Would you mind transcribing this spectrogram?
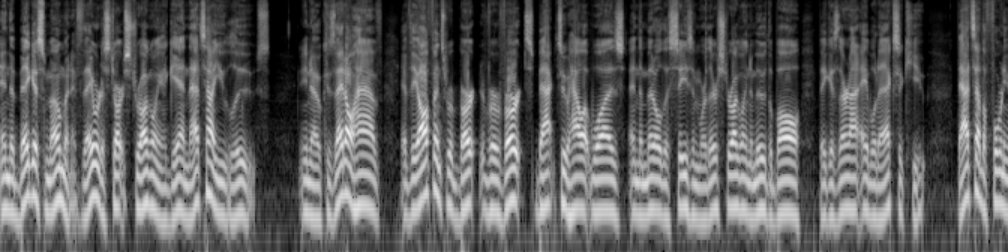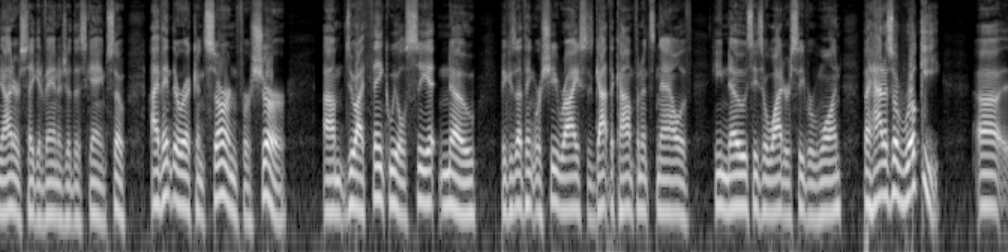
in the biggest moment, if they were to start struggling again, that's how you lose. You know, because they don't have, if the offense revert, reverts back to how it was in the middle of the season where they're struggling to move the ball because they're not able to execute, that's how the 49ers take advantage of this game. So I think they're a concern for sure. Um, do I think we will see it? No, because I think Rashee Rice has got the confidence now of he knows he's a wide receiver one. But how does a rookie uh,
